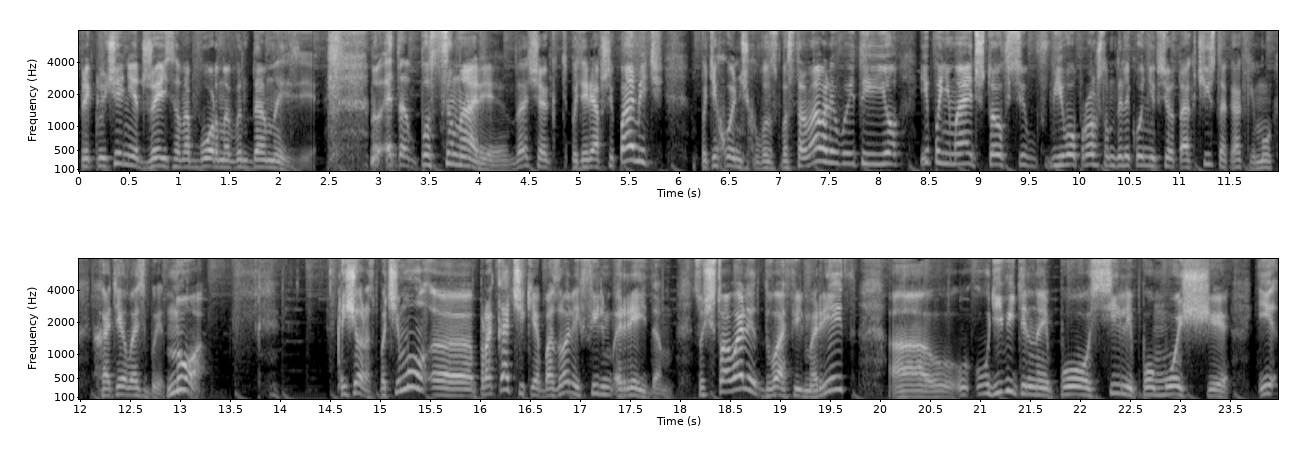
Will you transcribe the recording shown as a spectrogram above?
«Приключения Джейсона Борна в Индонезии». Ну, это по сценарию, да, человек, потерявший память, потихонечку восстанавливает ее и понимает, что в его прошлом далеко не все так чисто, как ему хотелось бы. Но еще раз, почему э, прокатчики обозвали фильм рейдом? Существовали два фильма рейд, э, удивительные по силе, по мощи и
